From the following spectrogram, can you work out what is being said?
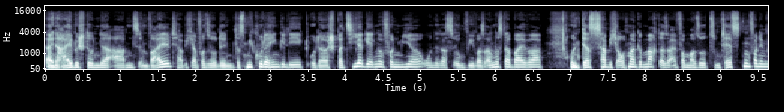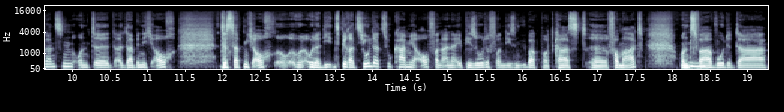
eine halbe Stunde abends im Wald, habe ich einfach so den, das Mikro dahingelegt oder Spaziergänge von mir, ohne dass irgendwie was anderes dabei war. Und das habe ich auch mal gemacht, also einfach mal so zum Testen von dem Ganzen. Und äh, da bin ich auch, das hat mich auch, oder die Inspiration dazu kam ja auch von einer Episode von diesem Über-Podcast-Format. Äh, und mhm. zwar wurde da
